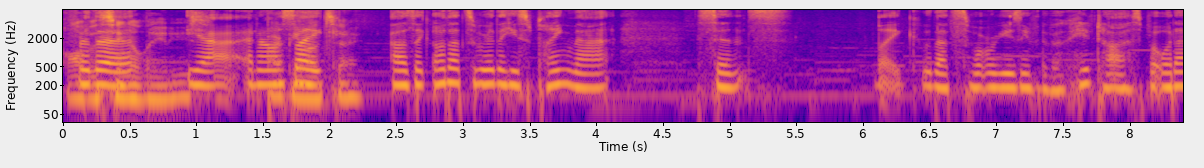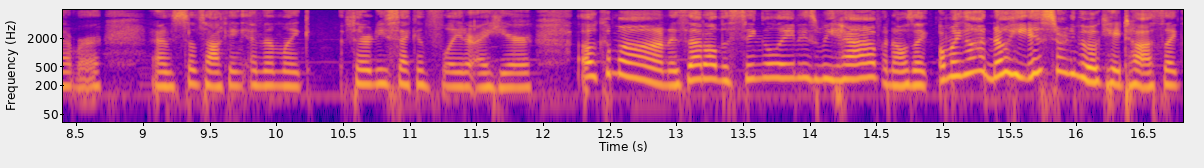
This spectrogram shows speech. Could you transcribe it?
All the, single ladies. Yeah, and I was like, Beyonce. I was like, oh, that's weird that he's playing that, since like that's what we're using for the bouquet toss. But whatever. And I'm still talking, and then like 30 seconds later, I hear, oh, come on, is that all the single ladies we have? And I was like, oh my god, no, he is starting the bouquet toss. Like,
